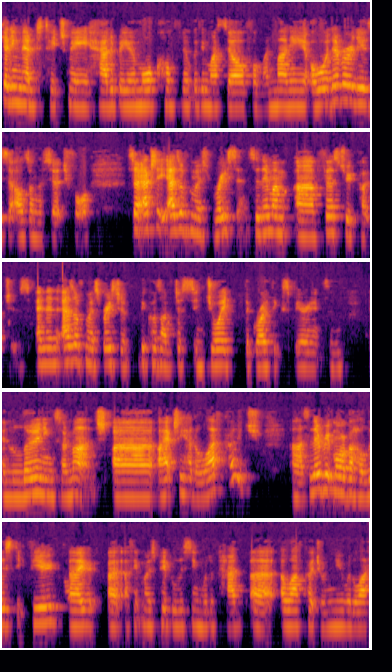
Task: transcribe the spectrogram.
getting them to teach me how to be more confident within myself or my money or whatever it is that I was on the search for. So actually, as of most recent, so they're my uh, first two coaches, and then as of most recent, because I've just enjoyed the growth experience and and learning so much, uh, I actually had a life coach Uh, so they're a bit more of a holistic view. I, I think most people listening would have had a, a life coach or knew what a life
